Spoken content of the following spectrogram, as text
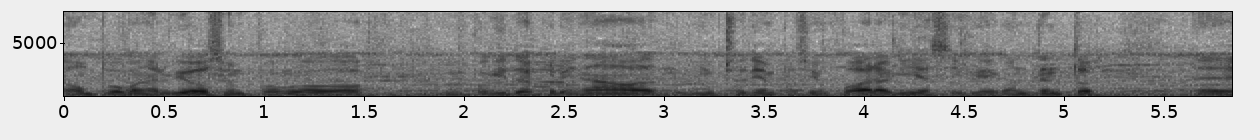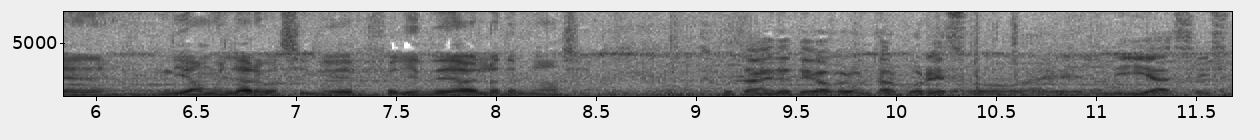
un poco nervioso, un, poco, un poquito descoordinado, mucho tiempo sin jugar aquí, así que contento. un día muy largo, así que feliz de haberlo terminado así. Justamente te iba a preguntar por eso, el día se hizo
